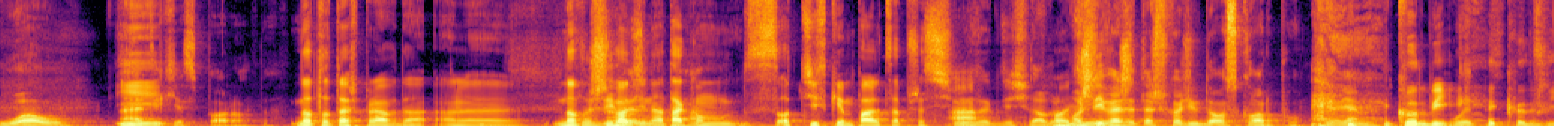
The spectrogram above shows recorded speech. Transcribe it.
Wow. I- Ale tych jest sporo. No to też prawda, ale no, Możliwe- przychodzi na taką z odciskiem palca przez śluzę, gdzie się Dobra. wchodzi. Możliwe, że też wchodził do Oskorpu. Nie wiemy. Could be, could be.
